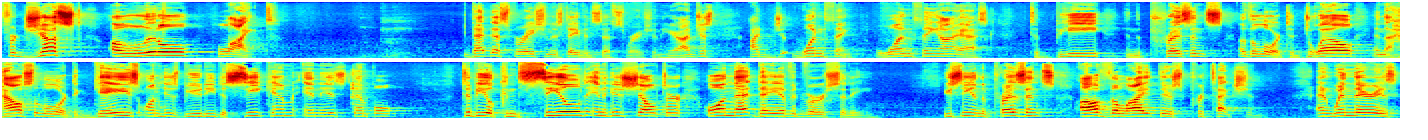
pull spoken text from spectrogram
for just a little light. That desperation is David's desperation here. I'm just, I, one thing, one thing I ask to be in the presence of the Lord, to dwell in the house of the Lord, to gaze on his beauty, to seek him in his temple to be concealed in his shelter on that day of adversity. You see, in the presence of the light, there's protection. And when there is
